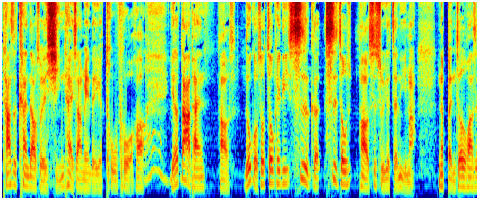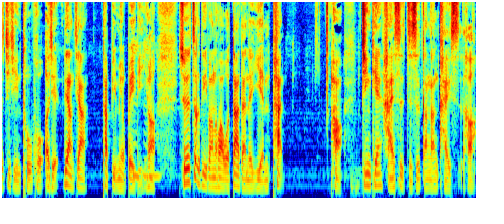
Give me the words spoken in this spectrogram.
它是看到所谓形态上面的一个突破哈，有的大盘。好，如果说周 K D 四个四周啊是属于一个整理嘛，那本周的话是进行突破，而且量价它并没有背离哈，所以这个地方的话，我大胆的研判，好，今天还是只是刚刚开始哈，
